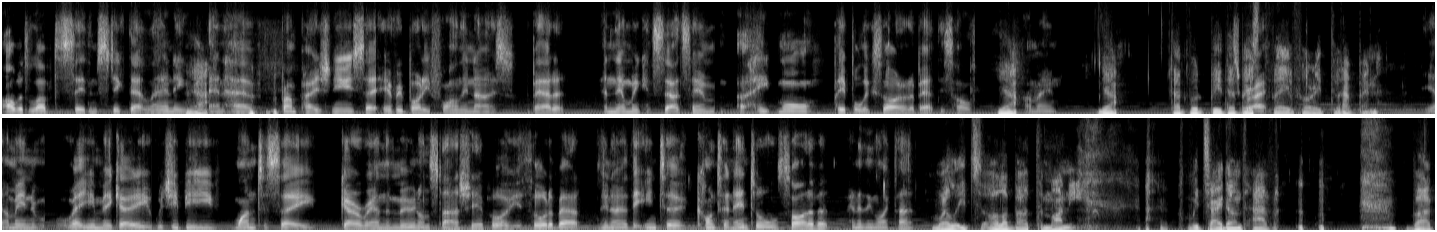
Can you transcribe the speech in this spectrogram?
I would love to see them stick that landing Yeah. and have front page news so everybody finally knows about it. And then we can start seeing a heap more people excited about this whole. Yeah, I mean, yeah, that would be the best great. way for it to happen. yeah, I mean, what about you, Mikko? Would you be one to say go around the moon on Starship, or have you thought about, you know, the intercontinental side of it? Anything like that? Well, it's all about the money, which I don't have. but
